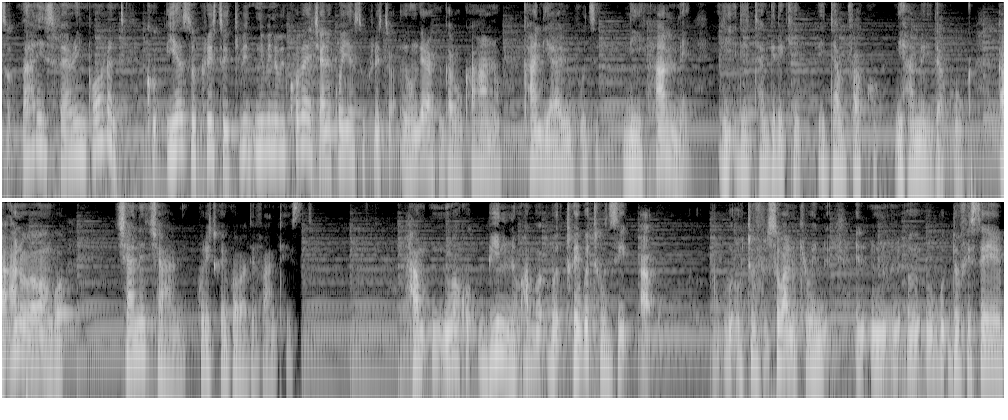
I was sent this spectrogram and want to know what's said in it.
So that is very important. Ko yesu ikibi- ni ibintu bikomeye cyane ko yesu kristo yongera akagaruka hano kandi yarabivuze ni ihame ri- ritagira iki? Ridavako ni ihame ridakuka. Ah, hano bavuga ngo cyane cyane kuri twebwe abadivantisite ko bino twebwe tuzi tusobanukiwe dufise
